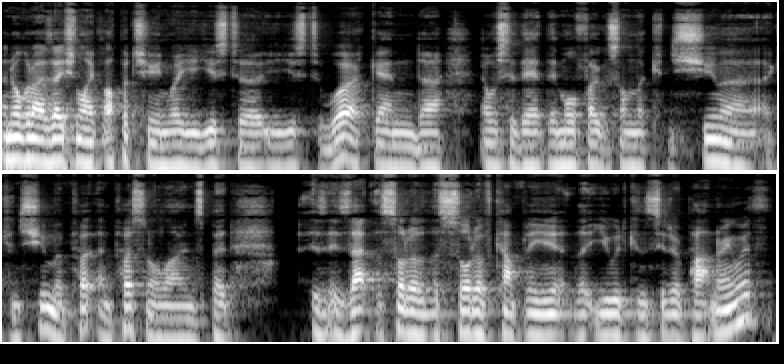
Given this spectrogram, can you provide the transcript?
an organization like Oportun, where you used to you used to work, and uh, obviously they're they're more focused on the consumer consumer per, and personal loans. But is, is that the sort of the sort of company that you would consider partnering with?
